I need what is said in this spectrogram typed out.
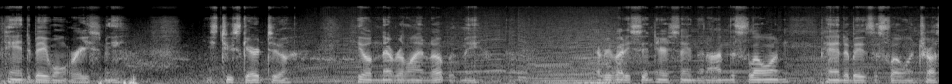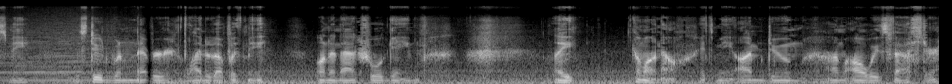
Panda Bay won't race me. He's too scared to. He'll never line it up with me. Everybody's sitting here saying that I'm the slow one. Panda Bay's the slow one, trust me. This dude will never line it up with me on an actual game. Like, come on now, it's me, I'm Doom. I'm always faster.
